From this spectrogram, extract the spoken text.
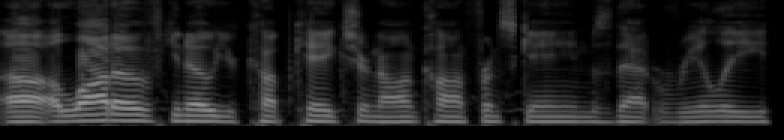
Uh, a lot of you know your cupcakes, your non-conference games that really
